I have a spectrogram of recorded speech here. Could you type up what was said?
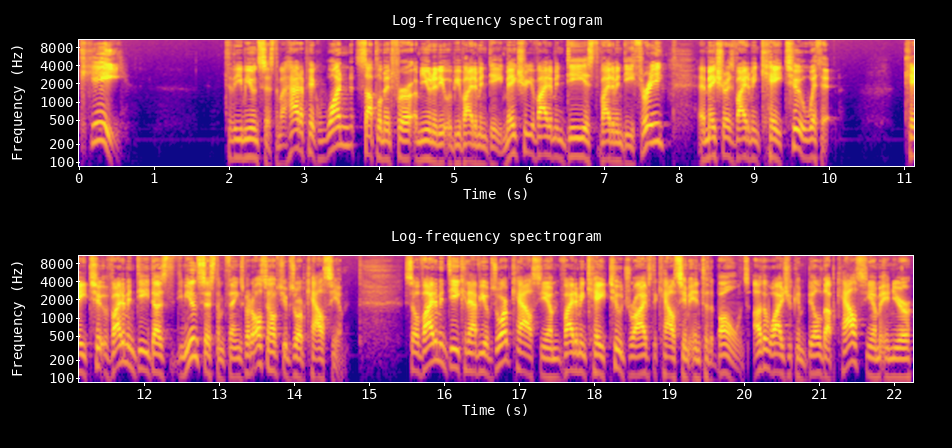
key to the immune system. I had to pick one supplement for immunity, it would be vitamin D. Make sure your vitamin D is vitamin D3 and make sure it has vitamin K2 with it. K2, vitamin D does the immune system things, but it also helps you absorb calcium. So, vitamin D can have you absorb calcium. Vitamin K2 drives the calcium into the bones. Otherwise, you can build up calcium in your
